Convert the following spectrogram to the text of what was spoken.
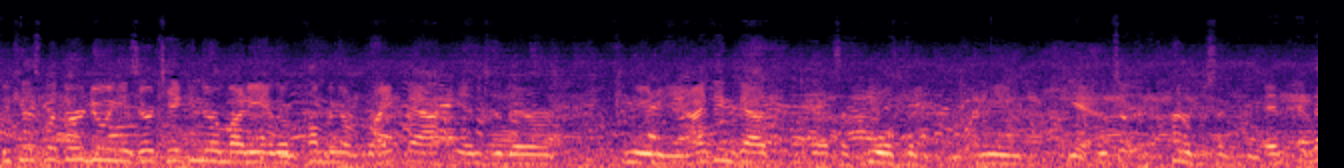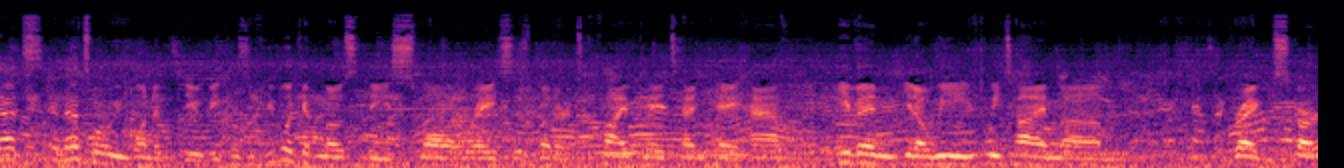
because what they're doing is they're taking their money and they're pumping it right back into their community, and I think that that's a cool thing. I mean, Yeah. it's hundred percent cool. And, and that's and that's what we wanted to do because if you look at most of these smaller races, whether it's a 5K, 10K, half, even you know we we time um, Greg Scar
